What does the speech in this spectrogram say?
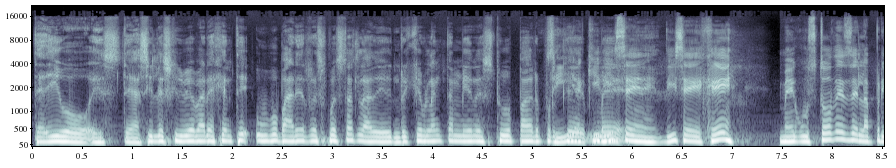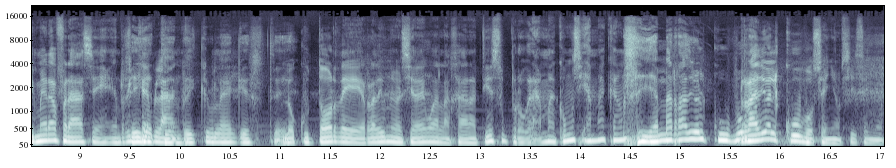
te digo, este, así le escribió a varias gente. Hubo varias respuestas. La de Enrique Blanc también estuvo padre porque. Sí, aquí me- dice, dice G. Me gustó desde la primera frase. Enrique fíjate, Blanc, Enrique Blanc, este, locutor de Radio Universidad de Guadalajara. Tiene su programa. ¿Cómo se llama, cabrón? se llama Radio El Cubo Radio al Cubo, señor. Sí, señor.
